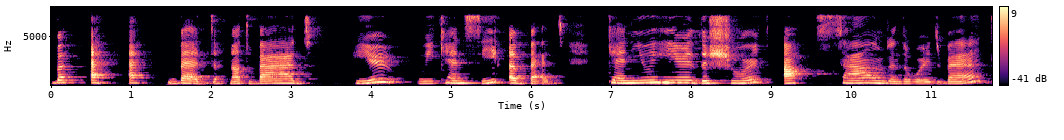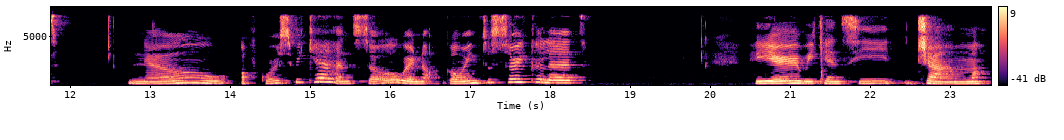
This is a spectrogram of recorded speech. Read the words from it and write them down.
B -a -a, bed, not bad. Here we can see a bed. Can you hear the short a sound in the word bed? No, of course we can't, so we're not going to circle it. Here we can see jam.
